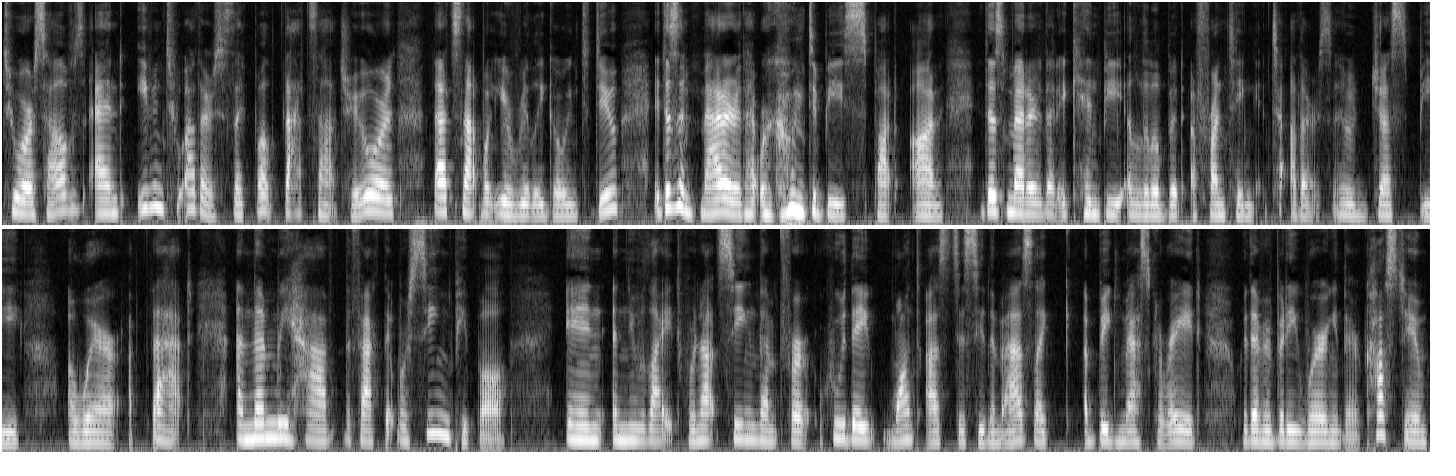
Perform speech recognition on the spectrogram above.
to ourselves and even to others. It's like, well, that's not true, or that's not what you're really going to do. It doesn't matter that we're going to be spot on. It does matter that it can be a little bit affronting to others. So just be aware of that. And then we have the fact that we're seeing people in a new light. We're not seeing them for who they want us to see them as, like a big masquerade with everybody wearing their costume.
